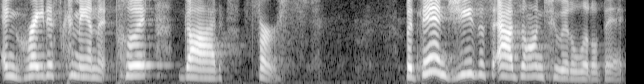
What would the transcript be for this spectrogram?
and greatest commandment. Put God first. But then Jesus adds on to it a little bit.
